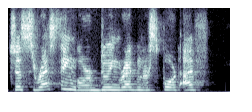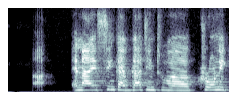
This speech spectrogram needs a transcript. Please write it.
just resting or doing regular sport. I've and i think i've got into a chronic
